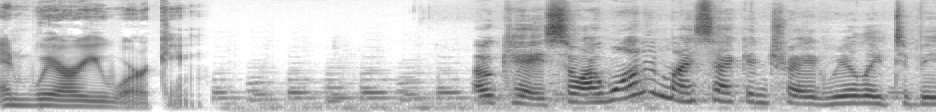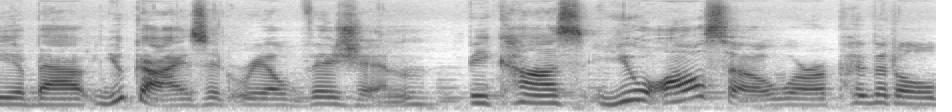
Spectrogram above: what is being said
and where are you working? Okay, so I wanted my second trade really to be about you guys at Real Vision because you also were a pivotal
